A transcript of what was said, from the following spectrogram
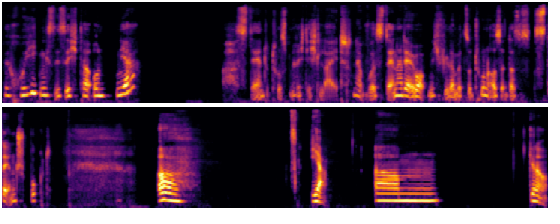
Beruhigen Sie sich da unten, ja? Oh, Stan, du tust mir richtig leid. Na wohl, Stan hat ja überhaupt nicht viel damit zu tun, außer dass Stan spuckt. Oh. Ja. Ähm. Genau.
